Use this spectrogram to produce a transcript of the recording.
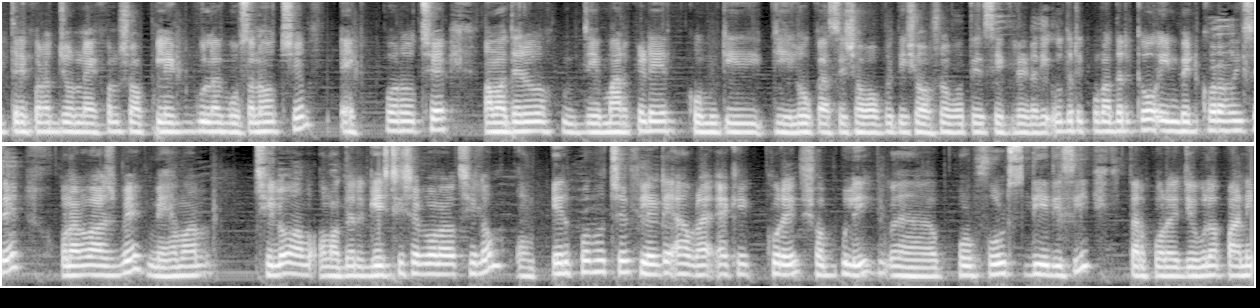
ইফতারি করার জন্য এখন সব প্লেটগুলা গোছানো হচ্ছে। এরপর হচ্ছে আমাদের যে মার্কেটের কমিটি যে লোক আছে, সভাপতি, সহসভাপতি, সেক্রেটারি, ওদের ওনাদেরকেও ইনভাইট করা হয়েছে। ওনারাও আসবে, মেহমান ছিল আমাদের গেস্ট হিসেবে ওনারা ছিল। এরপর হচ্ছে ফ্লেটে আমরা এক এক করে সবগুলি ফ্রুটস দিয়ে দিছি। তারপরে যেগুলো পানি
